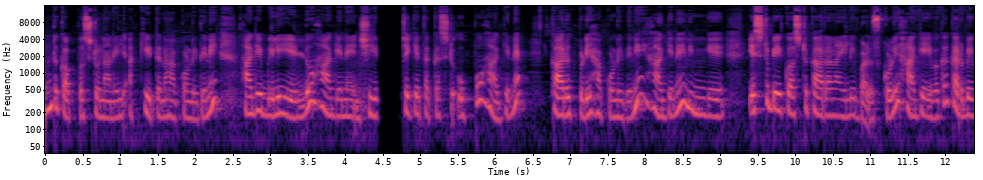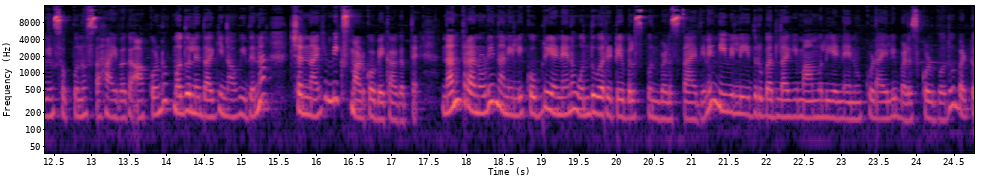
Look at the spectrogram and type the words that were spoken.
ಒಂದು ಕಪ್ಪಷ್ಟು ನಾನಿಲ್ಲಿ ಅಕ್ಕಿ ಹಿಟ್ಟನ್ನು ಹಾಕ್ಕೊಂಡಿದ್ದೀನಿ ಹಾಗೆ ಬಿಳಿ ಎಳ್ಳು ಹಾಗೆಯೇ ಜೀರಿಗೆ ರುಚಿಗೆ ತಕ್ಕಷ್ಟು ಉಪ್ಪು ಹಾಗೆಯೇ ಖಾರದ ಪುಡಿ ಹಾಕ್ಕೊಂಡಿದ್ದೀನಿ ಹಾಗೆಯೇ ನಿಮಗೆ ಎಷ್ಟು ಬೇಕೋ ಅಷ್ಟು ಖಾರನ ಇಲ್ಲಿ ಬಳಸ್ಕೊಳ್ಳಿ. ಹಾಗೆ ಇವಾಗ ಕರಿಬೇವಿನ ಸೊಪ್ಪನ್ನು ಸಹ ಇವಾಗ ಹಾಕ್ಕೊಂಡು ಮೊದಲನೇದಾಗಿ ನಾವು ಇದನ್ನು ಚೆನ್ನಾಗಿ ಮಿಕ್ಸ್ ಮಾಡ್ಕೋಬೇಕಾಗತ್ತೆ. ನಂತರ ನೋಡಿ ನಾನು ಇಲ್ಲಿ ಕೊಬ್ಬರಿ ಎಣ್ಣೆನ ಒಂದೂವರೆ ಟೇಬಲ್ ಸ್ಪೂನ್ ಬಳಸ್ತಾ ಇದ್ದೀನಿ. ನೀವಿಲ್ಲಿ ಇದ್ರ ಬದಲಾಗಿ ಮಾಮೂಲಿ ಎಣ್ಣೆನೂ ಕೂಡ ಇಲ್ಲಿ ಬಳಸ್ಕೊಳ್ಬೋದು. ಬಟ್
